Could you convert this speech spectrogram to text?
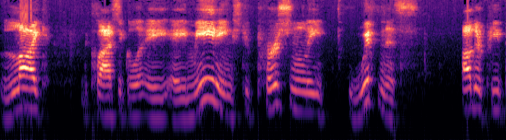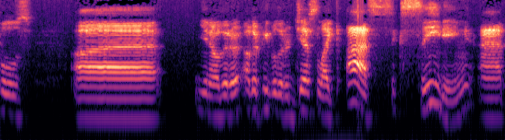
like the classical AA meetings to personally witness other people's, uh, you know, that are other people that are just like us succeeding at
